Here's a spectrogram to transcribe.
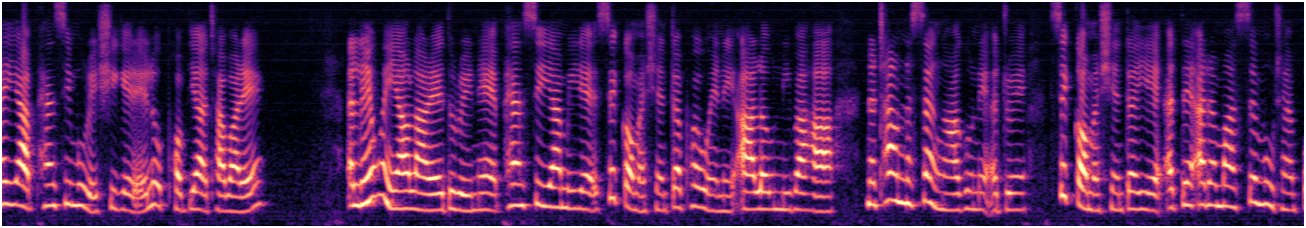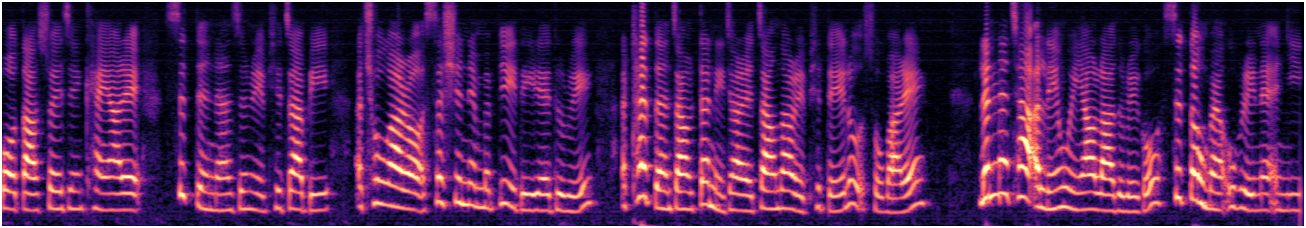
လက်ရဖမ်းဆီးမှုတွေရှိခဲ့တယ်လို့ဖော်ပြထားပါတယ်။အလင်းဝင်ရောက်လာတဲ့သူတွေနဲ့ဖမ်းဆီးရမိတဲ့စစ်ကော်မရှင်တပ်ဖွဲ့ဝင်တွေအားလုံးနှိပါဟာ 2025ခုနှစ်အတွင်းစစ်ကော်မရှင်တပ်ရဲ့အသင်းအဓမ္မစစ်မှုထမ်းပေါ်တာဆွဲခြင်းခံရတဲ့စစ်တင်တန်းစင်းတွေဖြစ်ကြပြီးအချို့ကတော့16နှစ်မပြည့်သေးတဲ့သူတွေအထက်တန်းကျောင်းတက်နေကြတဲ့ကျောင်းသားတွေဖြစ်တယ်လို့ဆိုပါတယ်။လက်နက်ချအလင်းဝင်ရောက်လာသူတွေကိုစစ်တုံးပန်းဥပဒေနဲ့အညီ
